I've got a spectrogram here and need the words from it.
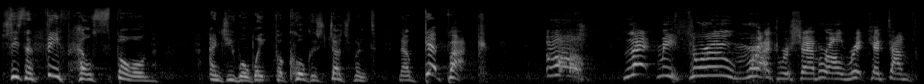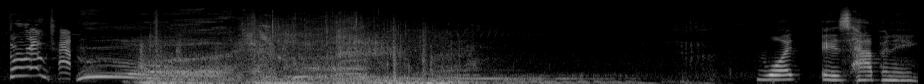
She's a thief, Hellspawn. And you will wait for Kagha's judgment. Now get back! Oh, let me through, Ragrasham, or I'll rip your damn throat out! What is happening?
